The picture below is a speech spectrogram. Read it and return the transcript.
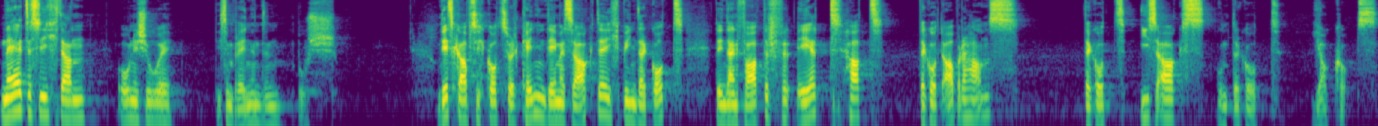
näherte sich dann ohne Schuhe diesem brennenden Busch. Und jetzt gab sich Gott zu erkennen, indem er sagte, ich bin der Gott, den dein Vater verehrt hat, der Gott Abrahams, der Gott Isaaks und der Gott Jakobs.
